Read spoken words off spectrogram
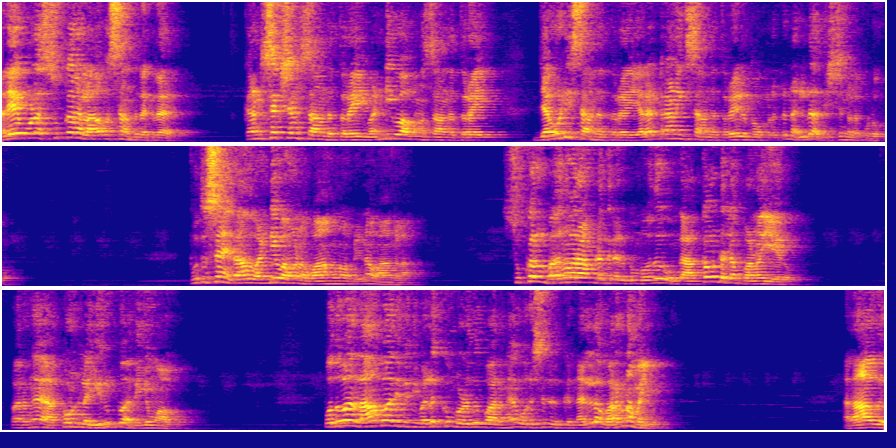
அதே போல் சுக்கர லாபஸ்தானத்தில் இருக்கிறார். கன்ஸ்ட்ரக்ஷன் சார்ந்த துறை வண்டி வாகனம் சார்ந்த துறை ஜவுளி சார்ந்த துறை எலக்ட்ரானிக் சார்ந்த துறையில் உங்களுக்கு நல்ல அதிர்ஷ்டங்களை கொடுக்கும். புதுசாக ஏதாவது வண்டி வாகனம் வாங்கணும் அப்படின்னா வாங்கலாம். சுக்கரம் பதினோராம் இடத்துல இருக்கும்போது உங்கள் அக்கௌண்ட்டில் பணம் ஏறும். பாருங்கள் அக்கௌண்ட்டில் இருப்பு அதிகமாகும். பொதுவாக லாபாதிபதி வலுக்கும் பொழுது பாருங்கள் ஒரு சிலருக்கு நல்ல வரன் அமையும். அதாவது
